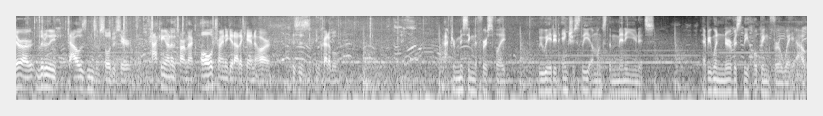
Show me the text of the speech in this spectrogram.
There are literally thousands of soldiers here, packing onto the tarmac, all trying to get out of Kandahar. This is incredible. After missing the first flight, we waited anxiously amongst the many units, everyone nervously hoping for a way out.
